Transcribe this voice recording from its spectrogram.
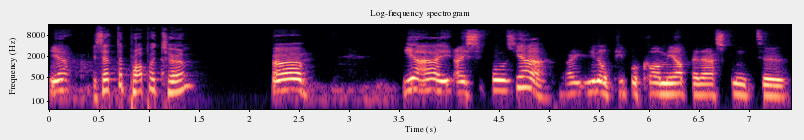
Yeah. Is that the proper term? Uh, yeah, I, I suppose. Yeah, I, you know, people call me up and ask me to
